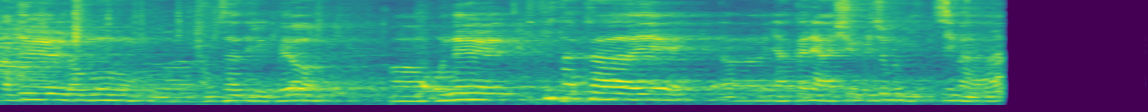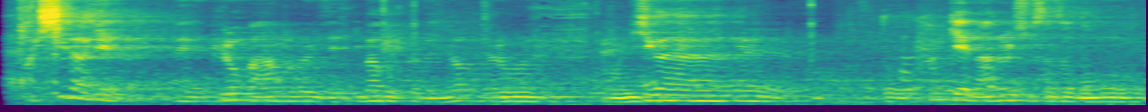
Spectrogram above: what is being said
다들 너무 어, 감사드리고요. 어, 오늘 티키타카에 어, 약간의 아쉬움이 조금 있지만 확실하게 네, 그런 마음으로 이제 임하고 있거든요. 여러분 어, 이 시간을 어, 또 함께 나눌 수 있어서 너무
